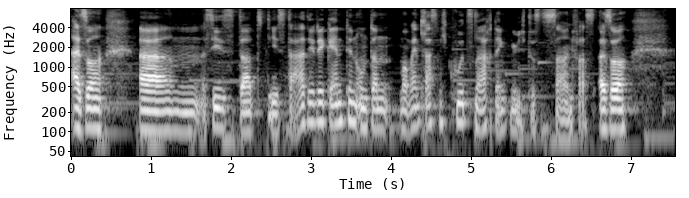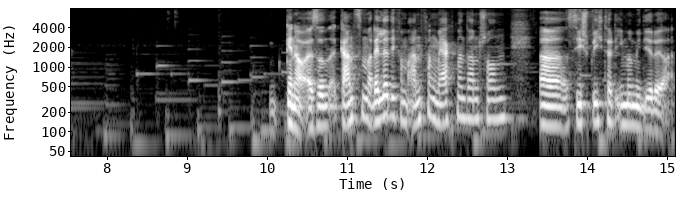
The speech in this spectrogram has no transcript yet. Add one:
Also, ähm, sie ist dort die Star-Dirigentin und dann, Moment, lass mich kurz nachdenken, wie ich das zusammenfasse. Also, Genau, also ganz relativ am Anfang merkt man dann schon, äh, sie spricht halt immer mit ihrer,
